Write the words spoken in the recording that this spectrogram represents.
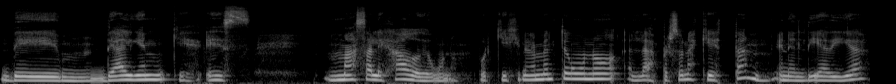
de, de alguien que es más alejado de uno, porque generalmente uno, las personas que están en el día a día,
